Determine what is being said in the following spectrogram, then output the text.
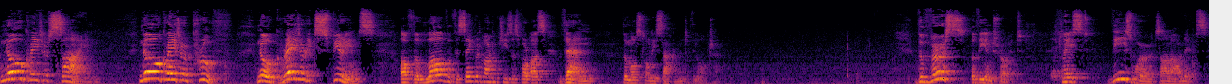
no greater sign, no greater proof, no greater experience of the love of the Sacred Heart of Jesus for us than the most holy sacrament of the altar. The verse of the introit placed these words on our lips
